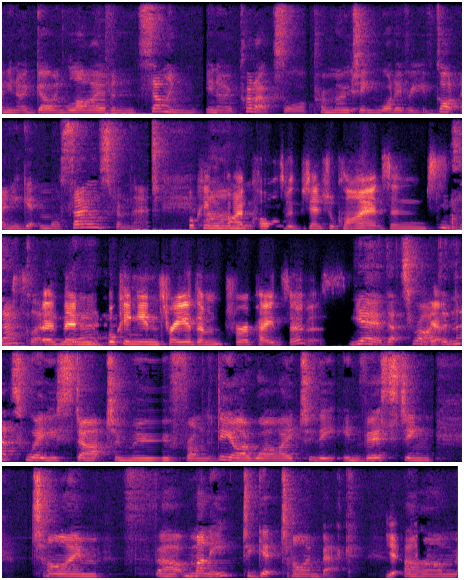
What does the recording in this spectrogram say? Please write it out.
you know going live and selling you know products or promoting yeah. whatever you've got and you get more sales from that booking um, five calls with potential clients and exactly and then yeah. booking in three of them for a paid service yeah that's right yeah. and that's where you start to move from the diy to the investing time uh, money to get time back yeah. Um,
